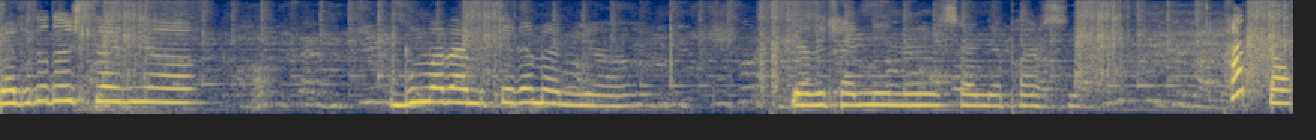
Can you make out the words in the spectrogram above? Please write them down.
Arkadaşlar ya. Bununla ben bitiremem ya. Ya da kendine sen yaparsın. Dog.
